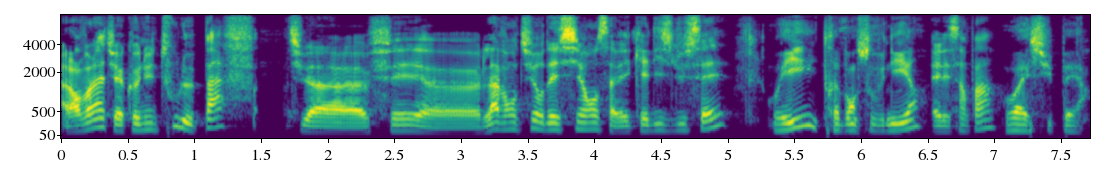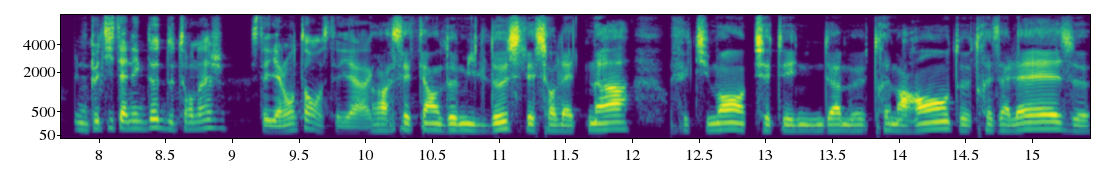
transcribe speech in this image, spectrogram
Alors voilà, tu as connu tout le PAF. Tu as fait euh, l'aventure des sciences avec Élise Lucet. Oui, très bon souvenir. Elle est sympa Ouais, super. Une petite anecdote de tournage? C'était il y a longtemps, c'était il y a... C'était en 2002, c'était sur l'Etna. Effectivement, c'était une dame très marrante, très à l'aise,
